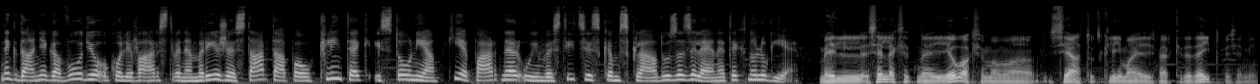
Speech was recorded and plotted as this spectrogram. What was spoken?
nekdanjega vodjo okoljevarstvene mreže startupov Cleantech Estonia, ki je partner v investicijskem skladu za zelene tehnologije. meil selleks, et me jõuaksime oma seatud kliimaeesmärkide täitmiseni,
